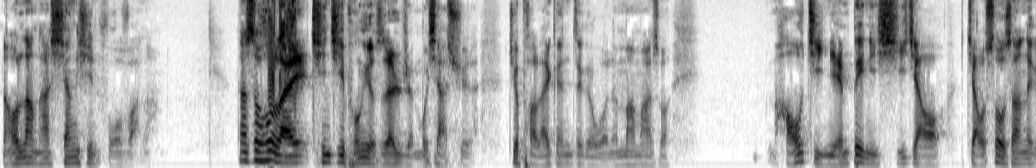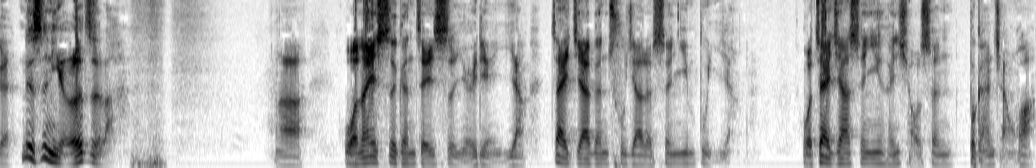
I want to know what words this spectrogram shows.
然后让他相信佛法了。但是后来亲戚朋友实在忍不下去了，就跑来跟这个我的妈妈说。好几年被你洗脚，脚受伤那个，那是你儿子啦。啊，我那一世跟这一世有一点一样，在家跟出家的声音不一样。我在家声音很小声，不敢讲话。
